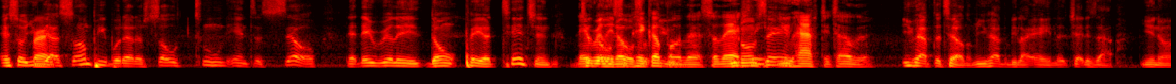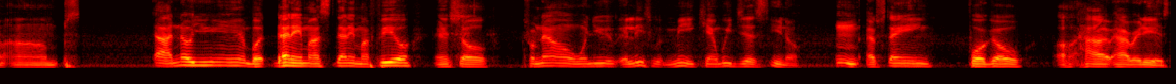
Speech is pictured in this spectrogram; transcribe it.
And so you Right. got some people that are so tuned into self that they really don't pay attention. they really don't pick up on cues. that so they You know what I'm actually saying? you have to tell them you have to tell them. You have to be like, hey, look, check this out. You know, um, I know you in, but that ain't my that ain't my feel. And so from now on, when you at least with me, can we just you know mm, abstain, forego, uh, how however it is,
